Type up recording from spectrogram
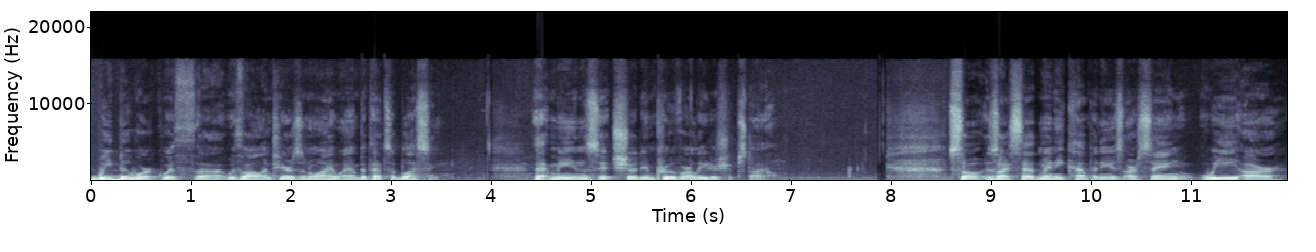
we do work with, uh, with volunteers in YWAM, but that's a blessing. That means it should improve our leadership style. So as I said, many companies are saying we are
